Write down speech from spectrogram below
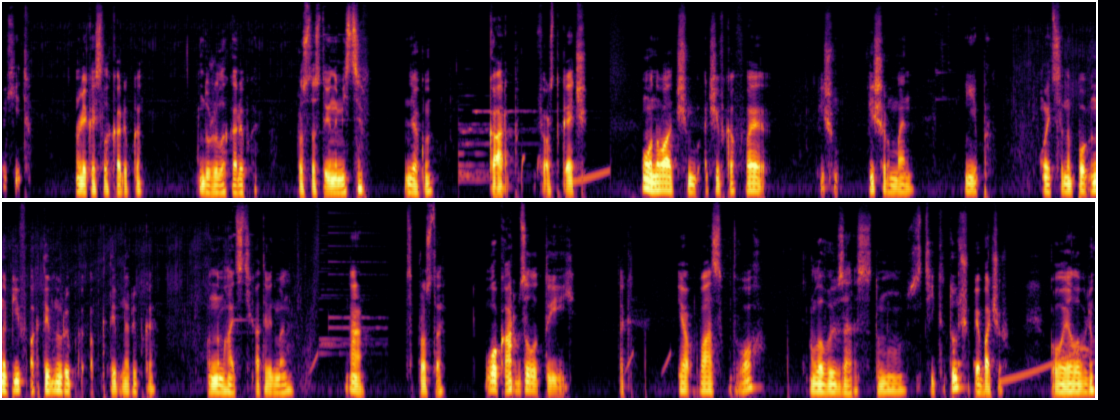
Вихід. Якась легка рибка. Дуже легка рибка. Просто стою на місці. Дякую. Карп. First catch. О, нова ачі- ачівка фе... Фішермен. Єп. Ой, це напівактивна рибка. Активна рибка. Вона намагається тікати від мене. А, це просто. О, карп золотий. Так. Я вас вдвох ловив зараз, тому стійте тут, щоб я бачив, кого я ловлю.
